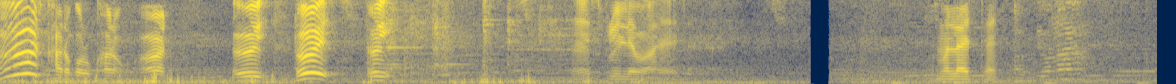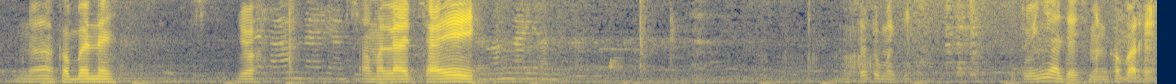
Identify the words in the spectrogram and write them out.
હટ! ખારો કરો, ખારો. હટ ઓય હે થાય. ના, ખબર નહીં. જો, આમાં લાઈટ થાય. સટું મૂકીશ? તું અહીંયા જઈશ, મને ખબર છે.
